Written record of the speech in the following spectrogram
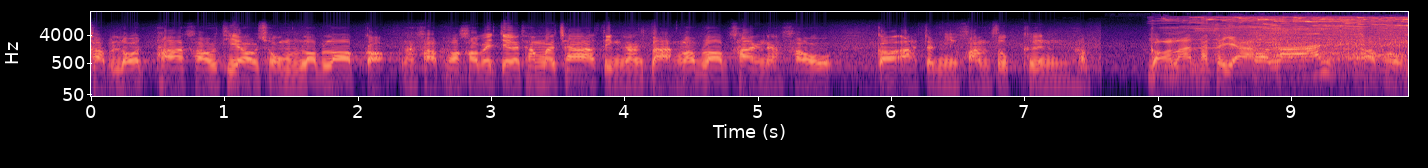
ขับรถพาเขาเที่ยวชมรอบๆเกาะนะครับพอเขาไปเจอธรรมชาติสิ่งต่างๆ รอบๆข้างเนี่ยเขาก็อาจจะมีความสุขขึ้นครับเกาะล้านพัทยา ก่อร้าน ครับผม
